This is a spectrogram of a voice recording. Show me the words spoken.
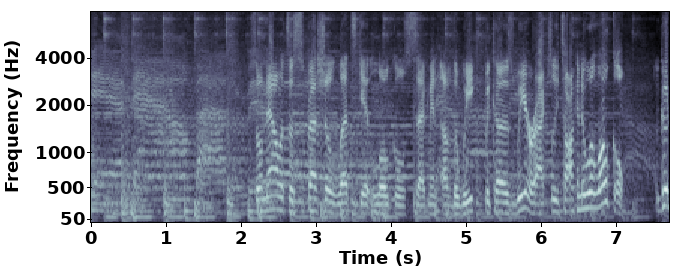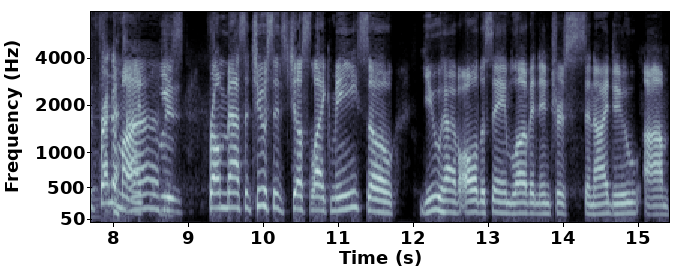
Yeah, so now it's a special Let's Get Local segment of the week because we are actually talking to a local, a good friend of mine who is from Massachusetts, just like me. So you have all the same love and interests than I do. Um,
